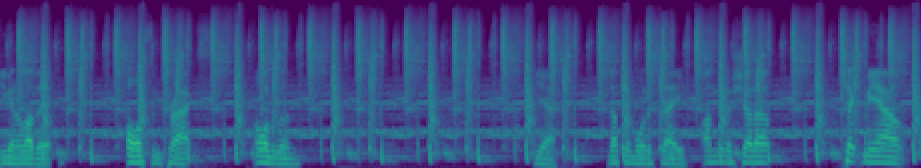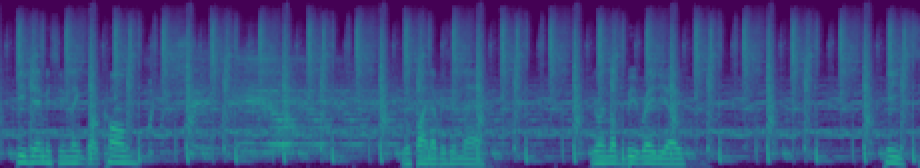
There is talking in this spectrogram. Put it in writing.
You're going to love it. Awesome tracks, all of them yeah, nothing more to say. I'm gonna shut up. Check me out, djmissinglink.com. You'll find everything there. You're on Love Beat Radio. Peace.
